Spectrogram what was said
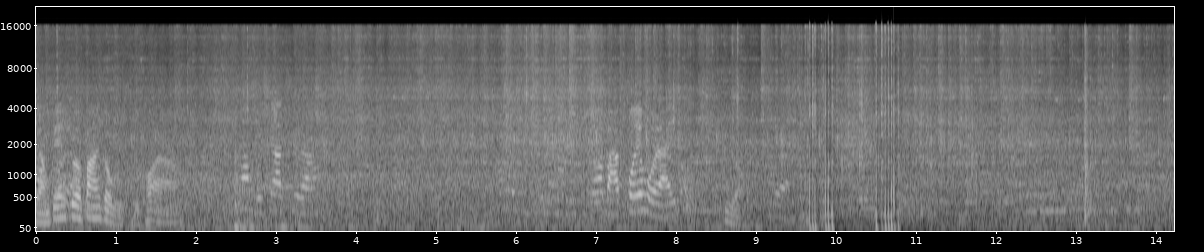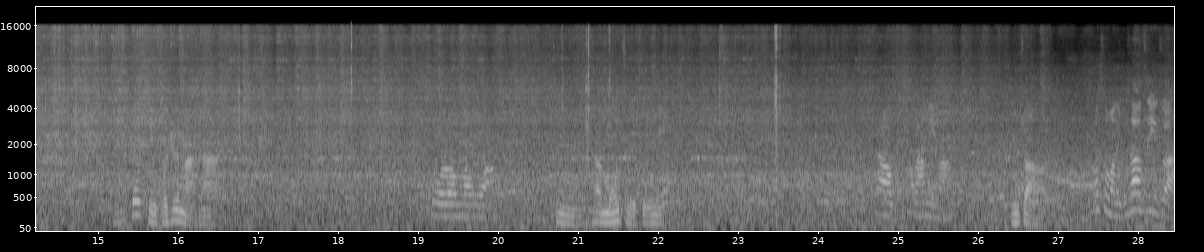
两边各放一个五十块啊！放不下去啦，就要把它推回来一点。是哦。对。嗯这题不是满啊。所罗门王，嗯，还有拇指姑娘，要帮你吗？你转好了。为什么你不是要自己转？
